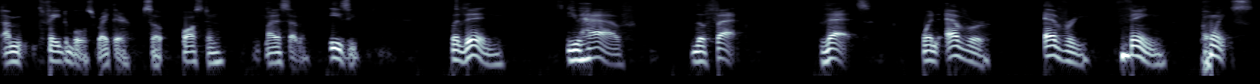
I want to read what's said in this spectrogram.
I'm fade the Bulls right there. So, Boston minus seven, easy. But then you have the fact that whenever everything points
